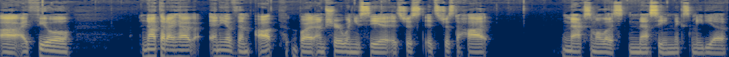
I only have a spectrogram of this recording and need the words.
Uh, I feel not that I have any of them up, but I'm sure when you see it, it's just it's just a hot maximalist, messy mixed media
